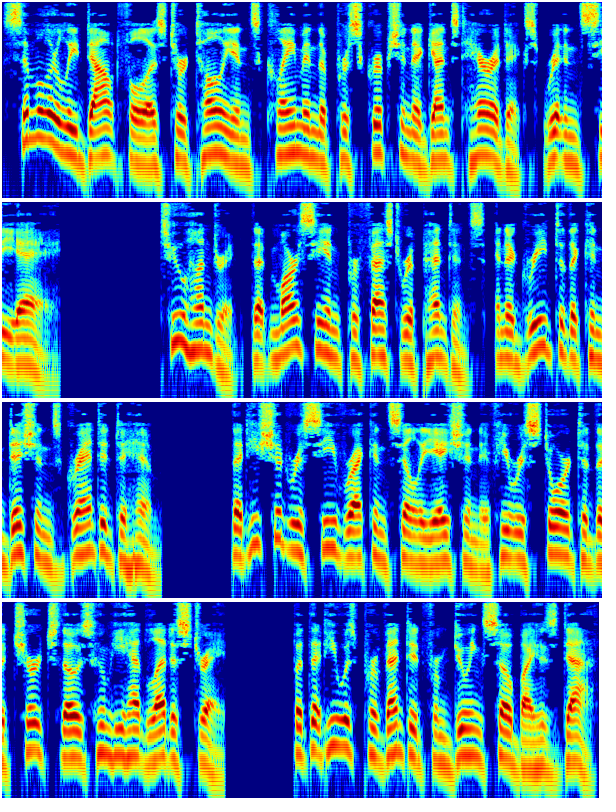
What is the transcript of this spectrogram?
Similarly doubtful is Tertullian's claim in the Prescription Against Heretics written ca. 200 that Marcion professed repentance, and agreed to the conditions granted to him—that he should receive reconciliation if he restored to the Church those whom he had led astray—but that he was prevented from doing so by his death.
